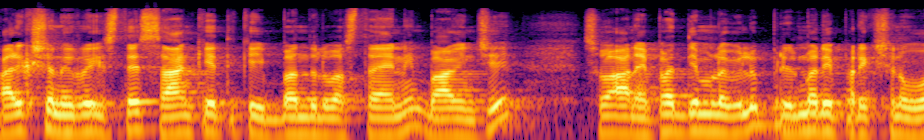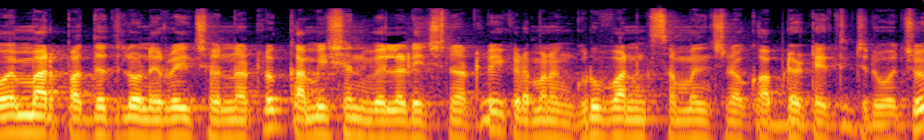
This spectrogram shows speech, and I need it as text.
పరీక్ష నిర్వహిస్తే సాంకేతిక ఇబ్బందులు వస్తాయని భావించి సో ఆ నేపథ్యంలో వీళ్ళు ప్రిలిమరీ పరీక్షను ఓఎంఆర్ పద్ధతిలో నిర్వహించనున్నట్లు కమిషన్ వెల్లడించినట్లు ఇక్కడ మనం గ్రూప్ వన్కి సంబంధించిన ఒక అప్డేట్ అయితే చూడవచ్చు.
